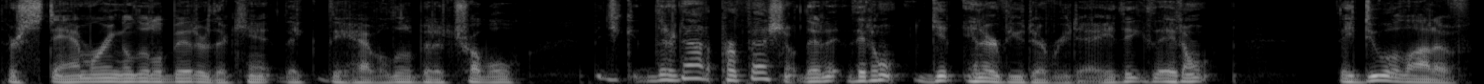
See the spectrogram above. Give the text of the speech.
they're stammering a little bit or they can't they, they have a little bit of trouble, but they're not professional. They, they don't get interviewed every day. They, they don't they do a lot of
